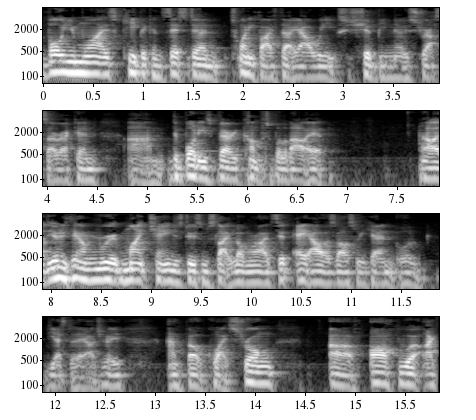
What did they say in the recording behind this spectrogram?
Volume wise, keep it consistent. 25, 30 hour weeks should be no stress, I reckon. Um, the body's very comfortable about it. Uh, the only thing I might change is do some slightly long rides. Did eight hours last weekend, or yesterday actually, and felt quite strong. Uh, afterward, I,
